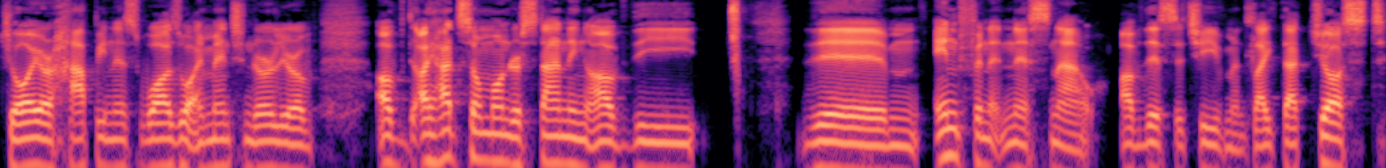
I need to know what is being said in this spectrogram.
joy or happiness was what I mentioned earlier of of I had some understanding of the the um, infiniteness now of this achievement. Like that just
